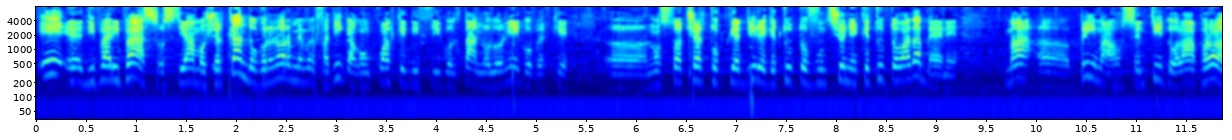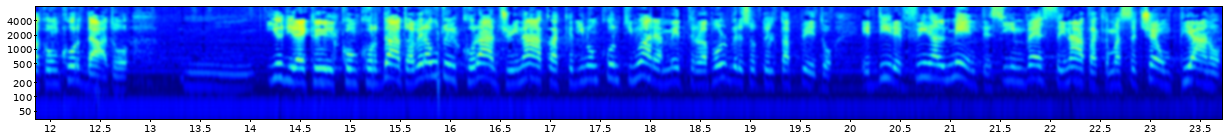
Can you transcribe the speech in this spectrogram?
e eh, di pari passo stiamo cercando con enorme fatica, con qualche difficoltà, non lo nego perché eh, non sto certo qui a dire che tutto funzioni e che tutto vada bene, ma eh, prima ho sentito la parola concordato, mm, io direi che il concordato, aver avuto il coraggio in ATAC di non continuare a mettere la polvere sotto il tappeto e dire finalmente si investe in ATAC, ma se c'è un piano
